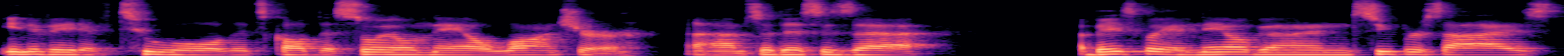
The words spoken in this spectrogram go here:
innovative tool that's called the soil nail launcher. Um, so this is a, a, basically a nail gun supersized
